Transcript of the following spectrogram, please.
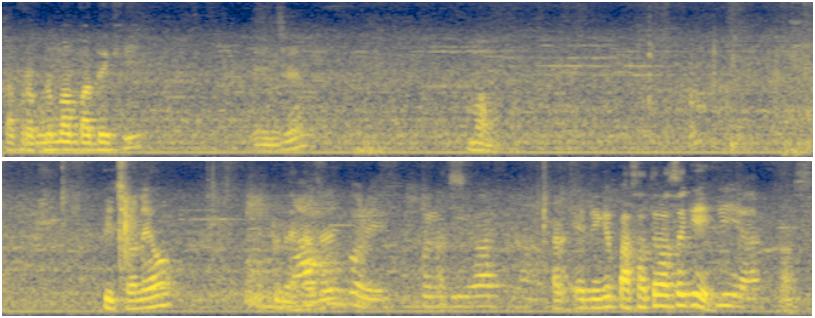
তারপর আমরা বাম পা দেখি এই যে বাম পিছনেও একটু দেখা যায় আসলাম। আর এদিকে পাশাতেও আছে কি। আচ্ছা।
